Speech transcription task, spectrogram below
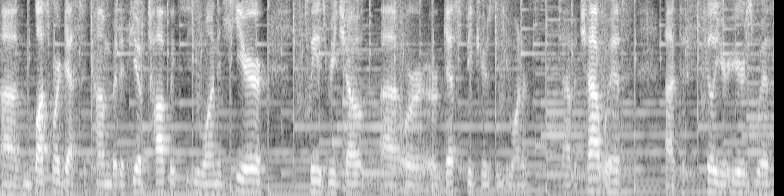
Um, lots more guests to come. But if you have topics that you want to hear, please reach out uh, or, or, guest speakers that you want us to have a chat with, uh, to fill your ears with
